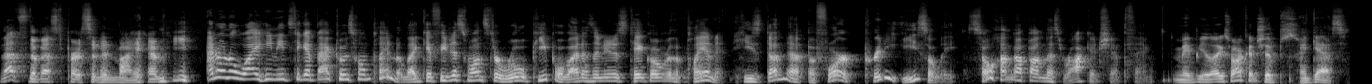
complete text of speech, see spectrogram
That's the best person in Miami. I don't know why he needs to get back to his home planet. Like, if he just wants to rule people, why doesn't he just take over the planet? He's done that before pretty easily. So hung up on this rocket ship thing, Maybe he likes rocket ships. I guess.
